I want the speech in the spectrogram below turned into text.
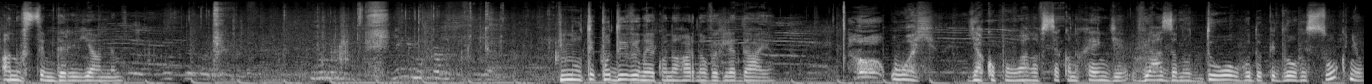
А ну з цим дерев'яним. Ну, ти подиви, як воно гарно виглядає. Ой, я купувала в секонд-хенді в'язану довгу до підлоги сукню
